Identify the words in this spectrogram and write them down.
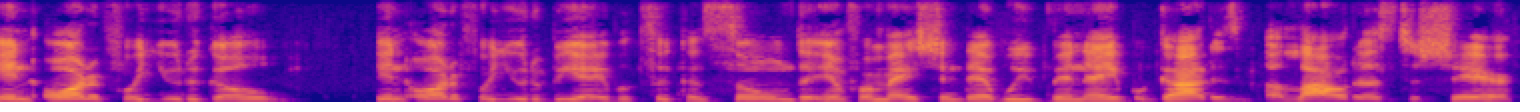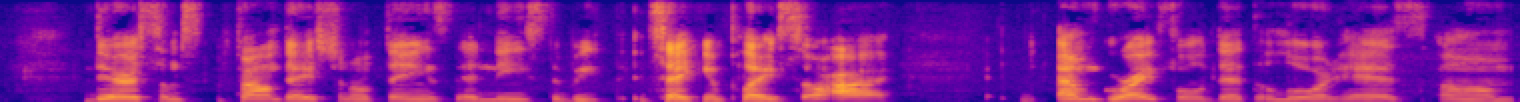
in order for you to go in order for you to be able to consume the information that we've been able god has allowed us to share there are some s- foundational things that needs to be taking place so i i'm grateful that the lord has um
